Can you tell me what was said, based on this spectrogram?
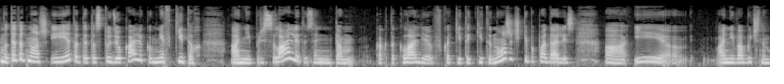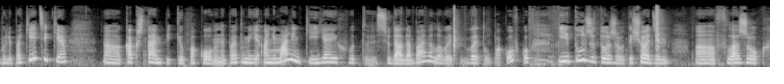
Вот этот нож и этот, это студио Калика, мне в китах они присылали, то есть они там как-то клали в какие-то киты ножички попадались, а, и они в обычном были пакетике, э, как штампики упакованы, поэтому я, они маленькие, я их вот сюда добавила в, в эту упаковку. И тут же тоже вот еще один э, флажок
